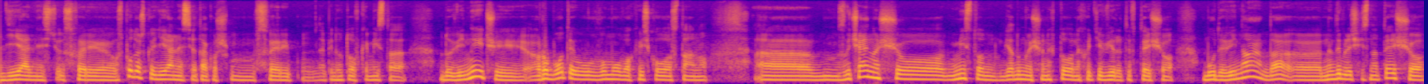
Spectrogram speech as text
діяльність у сфері господарської діяльності, а також в сфері підготовки міста до війни чи роботи в умовах військового стану. Е, Звичайно, що місто, я думаю, що ніхто не хотів вірити в те, що буде війна, е, не дивлячись на те, що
